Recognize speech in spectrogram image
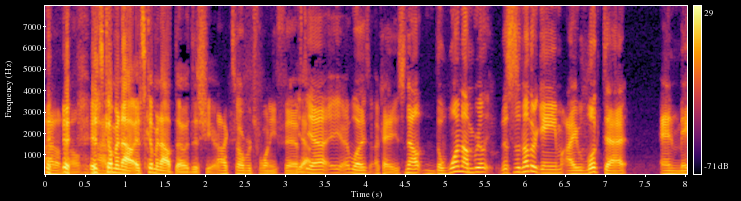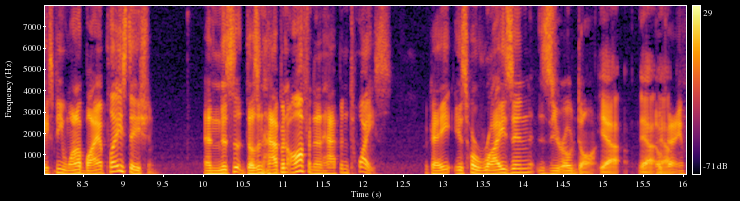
I don't know. It's don't coming know. out. It's coming out though this year. October 25th. Yeah. Yeah. it was okay. It's now the one I'm really. This is another game I looked at and makes me want to buy a PlayStation. And this doesn't happen often. It happened twice. Okay, is Horizon Zero Dawn. Yeah, yeah, yeah. Okay.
